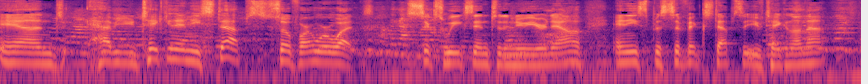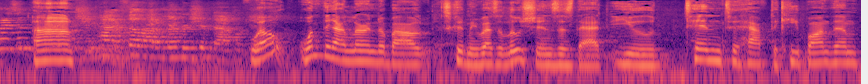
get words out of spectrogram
And have you taken any steps so far? We're what, six weeks into the new year now? Any specific steps that you've taken on that? Uh, well, one thing I learned about, excuse me, resolutions is that you tend to have to keep on them,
